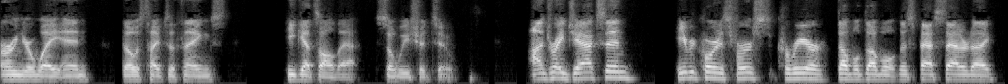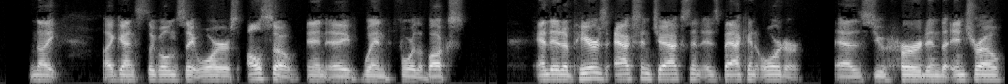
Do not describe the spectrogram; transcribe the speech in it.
earn your way in, those types of things. He gets all that. So we should too. Andre Jackson, he recorded his first career double double this past Saturday night against the Golden State Warriors, also in a win for the Bucks and it appears Action Jackson is back in order. as you heard in the intro,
